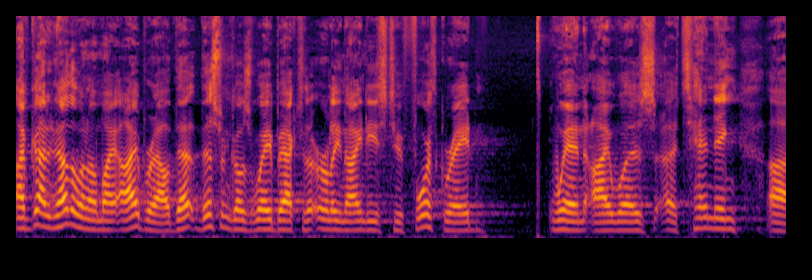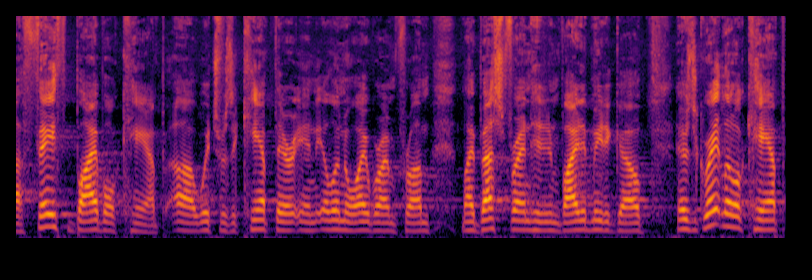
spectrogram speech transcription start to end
I've got another one on my eyebrow. That, this one goes way back to the early 90s to fourth grade when I was attending uh, Faith Bible Camp, uh, which was a camp there in Illinois, where I'm from. My best friend had invited me to go. It was a great little camp.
